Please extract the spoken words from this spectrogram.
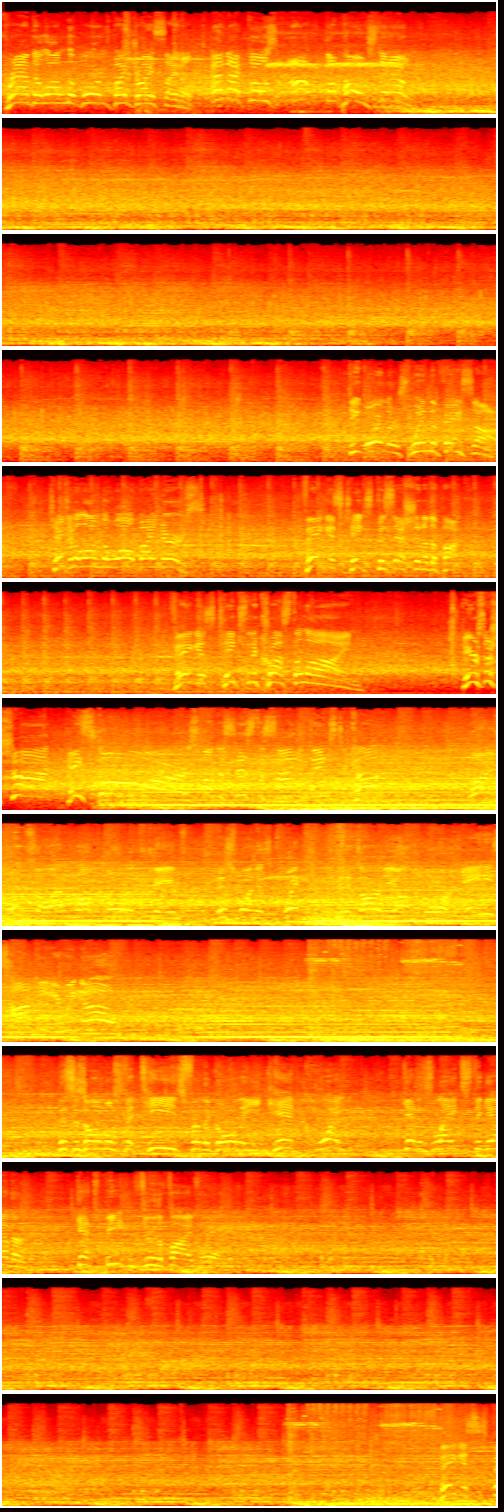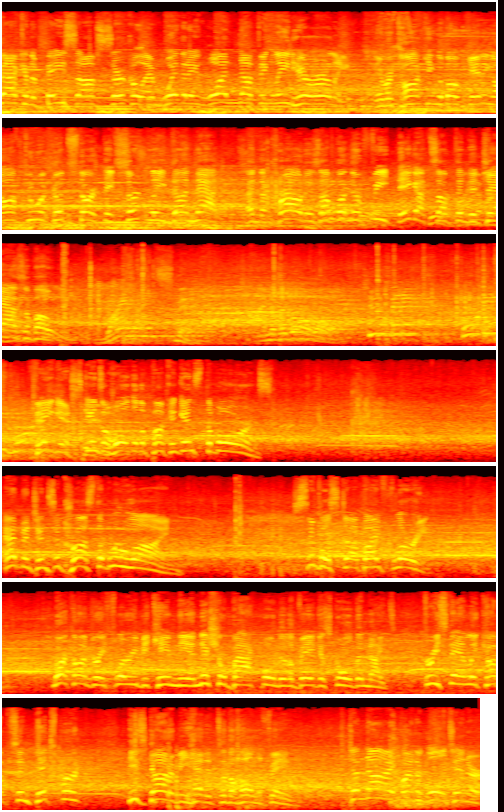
Grabbed along the boards by Draisaitl. And that goes off the post and out. The Oilers win the faceoff. Taken along the wall by Nurse. Vegas takes possession of the puck. Vegas takes it across the line. Here's a shot. He scores! This is the sign of things to come? Well, I hope so. I love goals, James. This one is quick, and it's already on the board. 80s hockey, here we go. This is almost a tease for the goalie. He can't quite get his legs together. Gets beaten through the five-hole. Vegas circle and with it a 1-0 lead here early. They were talking about getting off to a good start. They've certainly done that. And the crowd is up on their feet. They got something to jazz about. Ryan Smith. Time of the goal. Two minutes, 41 Vegas skins a hold of the puck against the boards. Edmonton's across the blue line. Simple stop by Fleury. Marc-Andre Fleury became the initial backbone to the Vegas Golden Knights. Three Stanley Cups in Pittsburgh. He's got to be headed to the Hall of Fame. Denied by the goaltender.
